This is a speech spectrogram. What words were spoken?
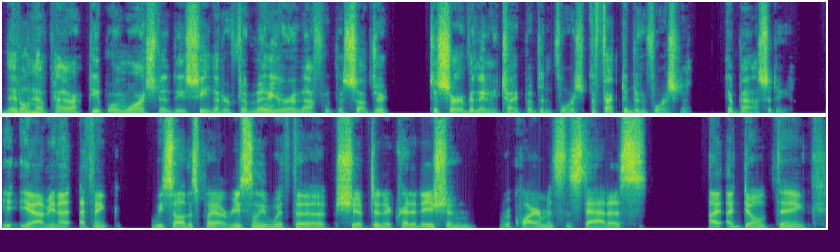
they don't have power, people in Washington, D.C. that are familiar enough with the subject to serve in any type of enforcement, effective enforcement capacity. Yeah. I mean, I, I think we saw this play out recently with the shift in accreditation requirements and status. I, I don't think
